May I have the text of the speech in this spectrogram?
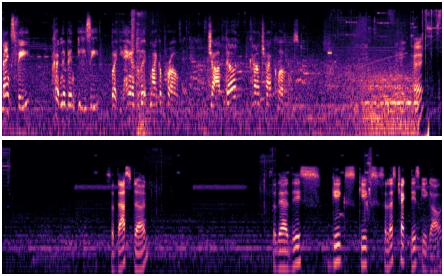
Thanks, V. Couldn't have been easy, but you handled it like a pro. Job done, contract closed. Okay. So that's done. So there are these gigs, gigs. So let's check this gig out.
